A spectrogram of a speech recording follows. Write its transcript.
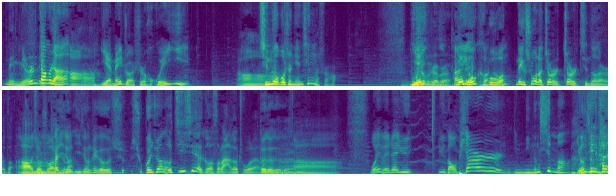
那名儿，当然啊啊，也没准是回忆哦，秦泽博士年轻的时候，嗯也不是不是。也有可能。不不，那个说了就是就是秦泽的儿子，啊，就是说他了是吧已经已经这个宣宣官宣了。都，机械哥斯拉都出来了，对对对对。嗯啊，我以为这预预告片儿，你你能信吗？尤其他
